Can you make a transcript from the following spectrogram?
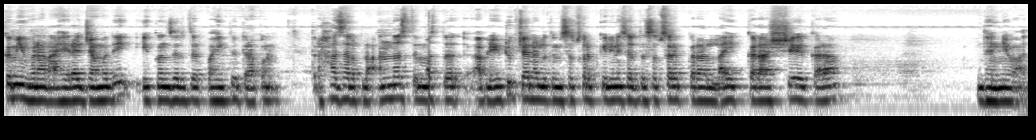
कमी होणार आहे राज्यामध्ये. एकंदर जर पाहिलं तर आपण तर हा झाला आपला अंदाज. तर मस्त आपल्या युट्यूब चॅनलला तुम्ही सबस्क्राईब केले नसेल तर सबस्क्राईब करा लाईक करा शेअर करा. धन्यवाद.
